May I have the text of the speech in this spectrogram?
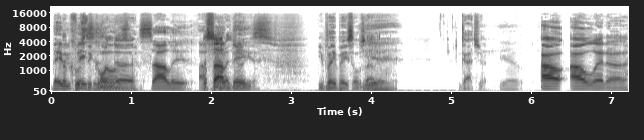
Babyface acoustic is on solid. I The solid play joint, bass. You play bass on solid. Yeah. Gotcha. Yeah. I'll I'll let uh,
